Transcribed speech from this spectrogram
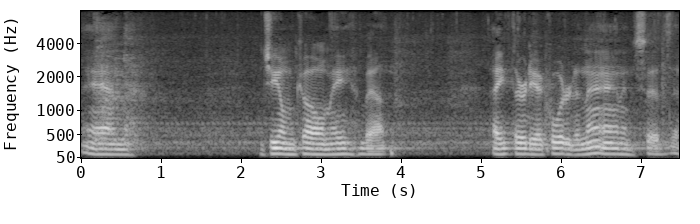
and Jim called me about eight thirty, a quarter to nine, and said, uh,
